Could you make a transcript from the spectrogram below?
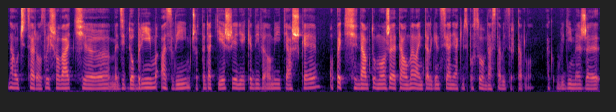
naučiť sa rozlišovať e, medzi dobrým a zlým, čo teda tiež je niekedy veľmi ťažké. Opäť nám tu môže tá umelá inteligencia nejakým spôsobom nastaviť zrkadlo ak uvidíme, že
